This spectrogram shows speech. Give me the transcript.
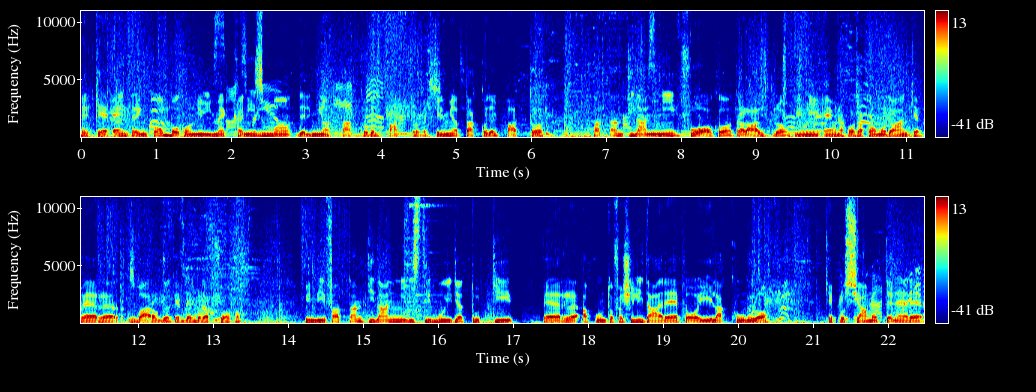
perché entra in combo con il meccanismo del mio attacco del patto perché il mio attacco del patto fa tanti danni fuoco tra l'altro quindi è una cosa comoda anche per Svarog che è debole a fuoco. Quindi fa tanti danni distribuiti a tutti per appunto facilitare poi l'accumulo che possiamo ottenere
